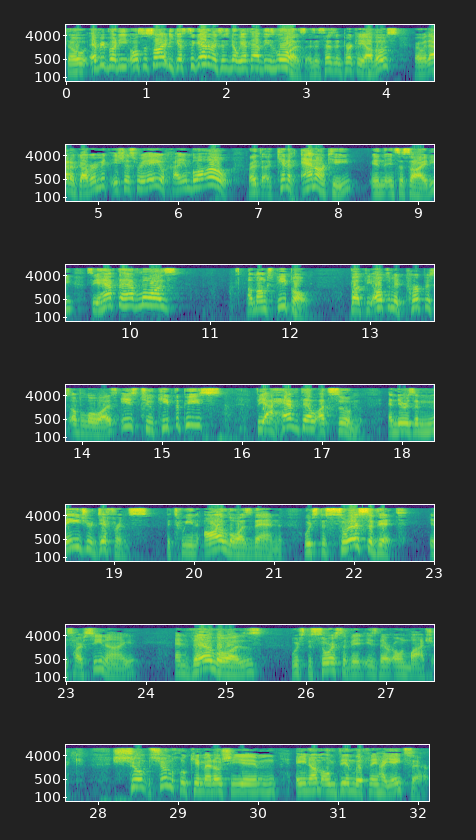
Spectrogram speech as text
though everybody, all society gets together and says, you know, we have to have these laws. As it says in Perkei Avos, right, without a government, ishes re'eyu chayim bla'o. Right, the kind of anarchy in, in society. So you have to have laws amongst people. But the ultimate purpose of laws is to keep the peace. The ahevdel atzum. And there is a major difference between our laws then, which the source of it is Har Sinai, and their laws, which the source of it is their own logic. Shum chukim einam lifnei hayetzer.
